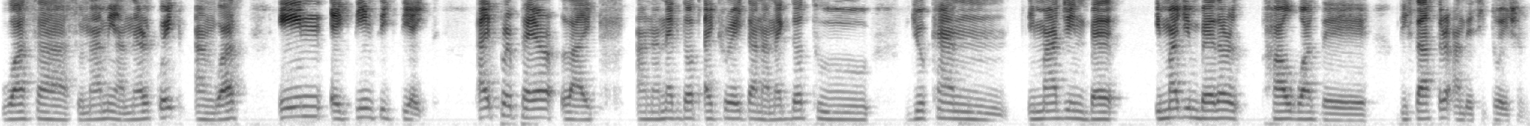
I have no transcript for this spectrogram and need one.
was a tsunami and earthquake and was in 1868. I prepare like an anecdote. I create an anecdote to you can imagine be, imagine better how was the disaster and the situation.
